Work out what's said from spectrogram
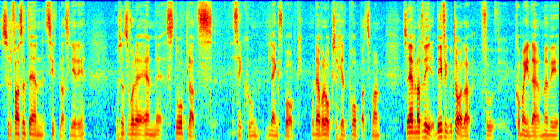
Så det fanns inte en sittplats ledig. Och sen så var det en ståplats sektion längst bak. Och där var det också helt proppat. Så, man, så även att vi, vi fick betala för att komma in där men vi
